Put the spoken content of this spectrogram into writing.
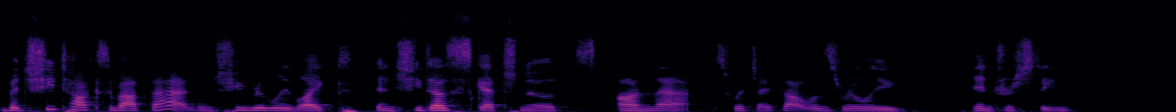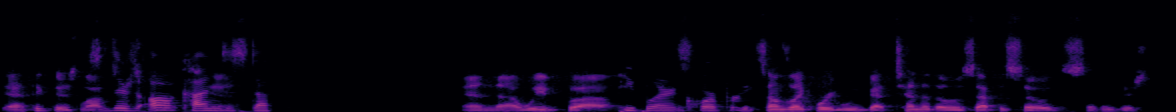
but she talks about that and she really liked and she does sketch notes on that which i thought was really interesting Yeah, I think there's so lots. there's to all it. kinds Yeah. of stuff And uh, we've uh, people are incorporating it sounds like we're, we've got ten of those episodes. I think there's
